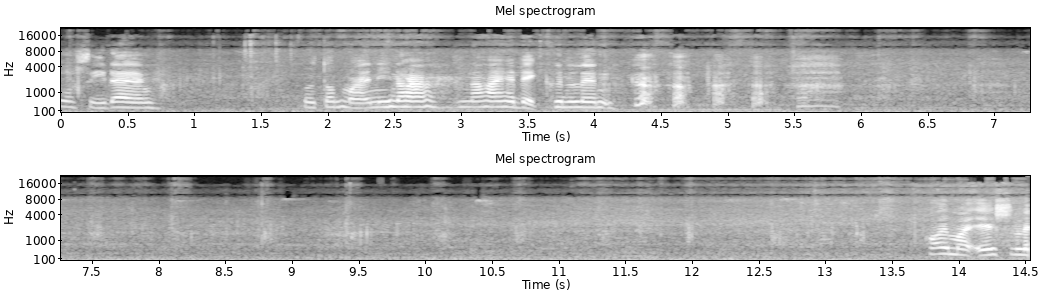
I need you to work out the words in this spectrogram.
ตัวสีแดงโดยต้นไม้นี่น่าน่าให้เด็กขึ้นเล่น ค่อยมาเอ็กซเร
